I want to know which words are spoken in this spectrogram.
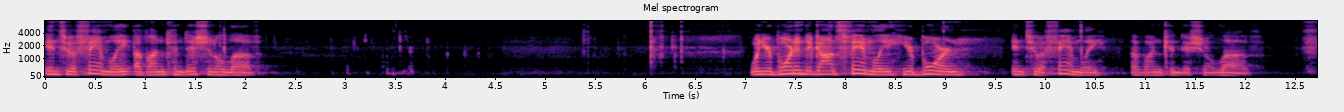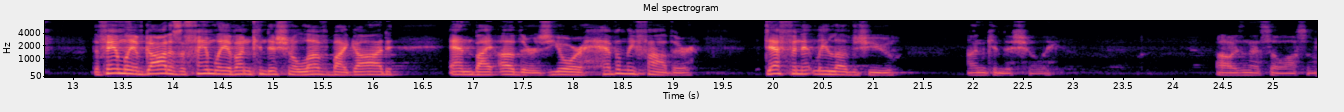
into a family of unconditional love. When you're born into God's family, you're born into a family of unconditional love. The family of God is a family of unconditional love by God and by others. Your heavenly Father definitely loves you unconditionally. Oh, isn't that so awesome?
